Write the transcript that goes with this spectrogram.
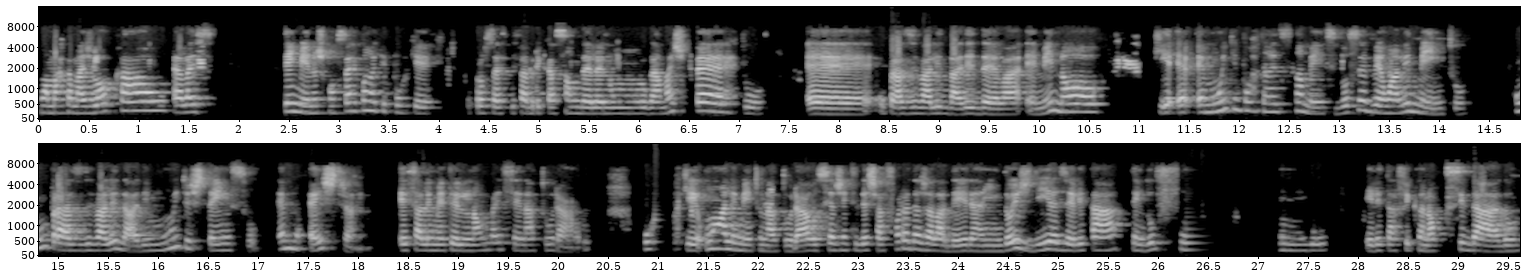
uma marca mais local, elas tem menos conservante, porque o processo de fabricação dela é num lugar mais perto, é, o prazo de validade dela é menor, que é, é, muito importante também. Se você vê um alimento com prazo de validade muito extenso, é, é estranho. Esse alimento ele não vai ser natural. Porque um alimento natural, se a gente deixar fora da geladeira, em dois dias ele está tendo fungo, ele está ficando oxidado,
